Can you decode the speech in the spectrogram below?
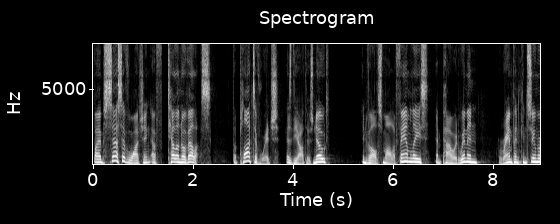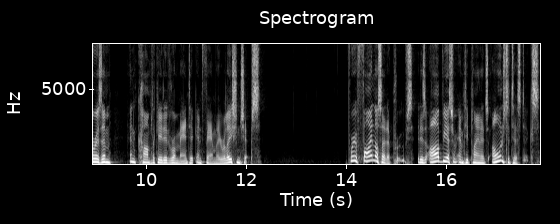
by obsessive watching of telenovelas, the plots of which, as the authors note, involve smaller families, empowered women, rampant consumerism, and complicated romantic and family relationships. For a final set of proofs, it is obvious from Empty Planet's own statistics,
